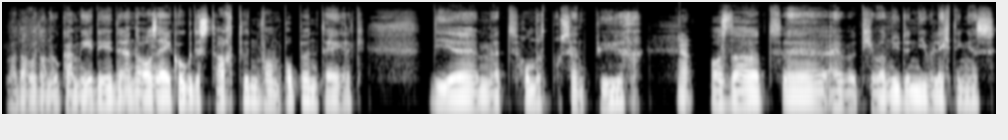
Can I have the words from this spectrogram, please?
waar dat we dan ook aan meededen. En dat was eigenlijk ook de start toen van Poppunt eigenlijk. Die eh, met 100% puur Ja. was dat, eh, hetgeen wat nu de nieuwe lichting is.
